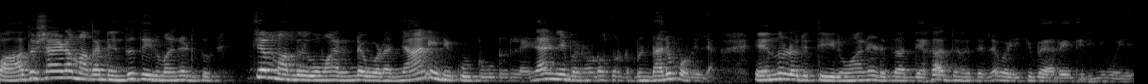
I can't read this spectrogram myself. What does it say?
പാദുഷയുടെ മകൻ എന്ത് തീരുമാനം എടുത്തു? ചെം മന്ത്രികുമാരന്റെ കൂടെ ഞാൻ ഇനി കൂട്ടുകൂടില്ല ഞാൻ ഇനി പെണ്ണോടത്തോട്ട് മിണ്ടാനും പോണില്ല. എന്നുള്ളൊരു തീരുമാനം എടുത്ത് അദ്ദേഹം അദ്ദേഹത്തിന്റെ വഴിക്ക് വേറെ തിരിഞ്ഞു പോയി.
